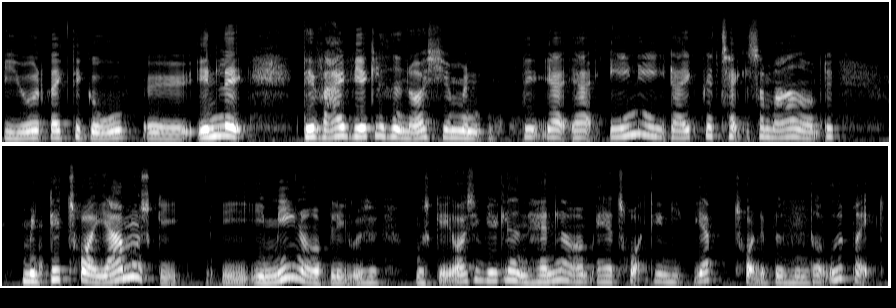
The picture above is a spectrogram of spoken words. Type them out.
i øvrigt rigtig gode øh, indlæg, det var i virkeligheden også, jamen, det, jeg, jeg er enig i, at der ikke bliver talt så meget om det, men det tror jeg måske, i, i min oplevelse, måske også i virkeligheden handler om, at jeg tror, det er, jeg tror, det er blevet mindre udbredt.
